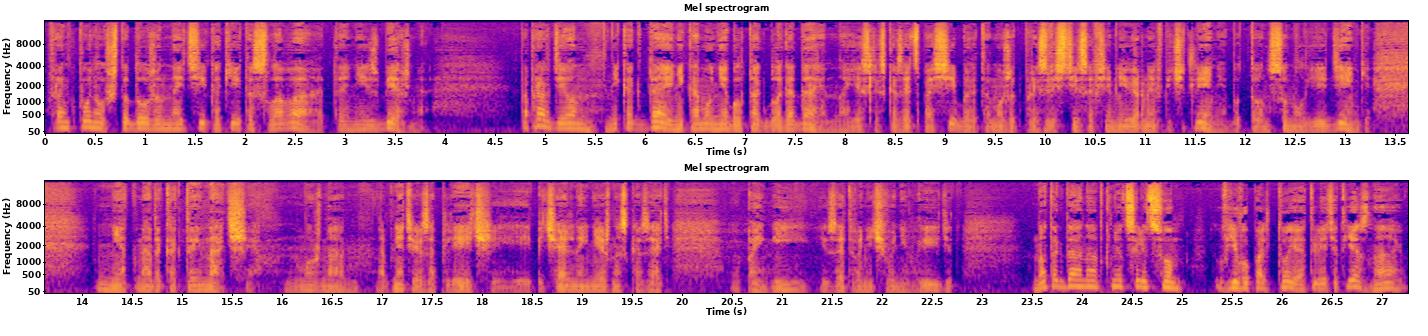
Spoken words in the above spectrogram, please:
Фрэнк понял, что должен найти какие-то слова, это неизбежно. По правде, он никогда и никому не был так благодарен, но если сказать спасибо, это может произвести совсем неверное впечатление, будто он сунул ей деньги. Нет, надо как-то иначе. можно обнять ее за плечи и печально и нежно сказать «Пойми, из этого ничего не выйдет». Но тогда она откнется лицом в его пальто и ответит «Я знаю».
